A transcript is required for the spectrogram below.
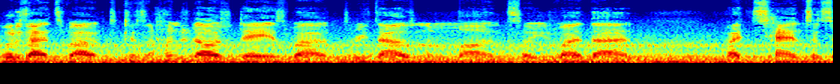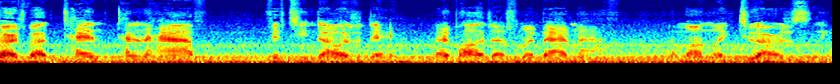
what is that? It's about, because a $100 a day is about 3000 a month, so you divide that by 10. So, sorry, it's about ten, ten and a half, fifteen dollars a half, $15 a day. I apologize for my bad math. I'm on like two hours of sleep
